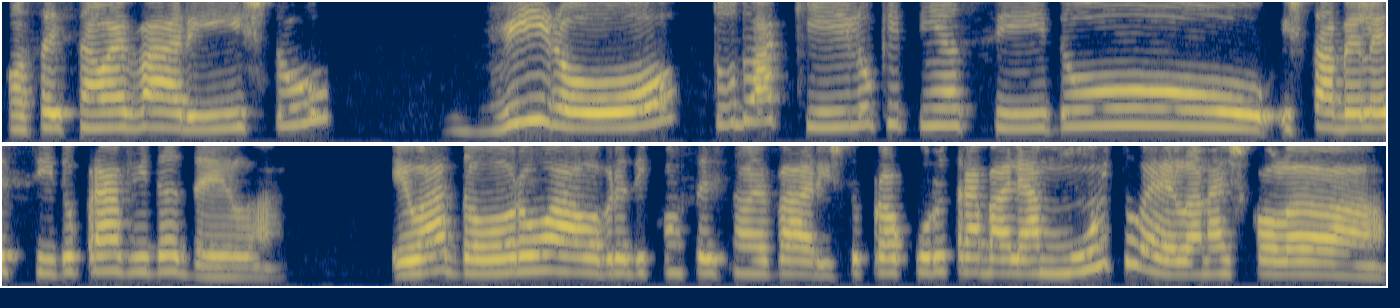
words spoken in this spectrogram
Conceição Evaristo virou tudo aquilo que tinha sido estabelecido para a vida dela. Eu adoro a obra de Conceição Evaristo, procuro trabalhar muito ela na escola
